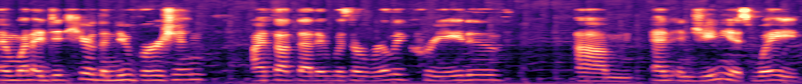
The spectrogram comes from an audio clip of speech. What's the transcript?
And when I did hear the new version, I thought that it was a really creative um, and ingenious way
